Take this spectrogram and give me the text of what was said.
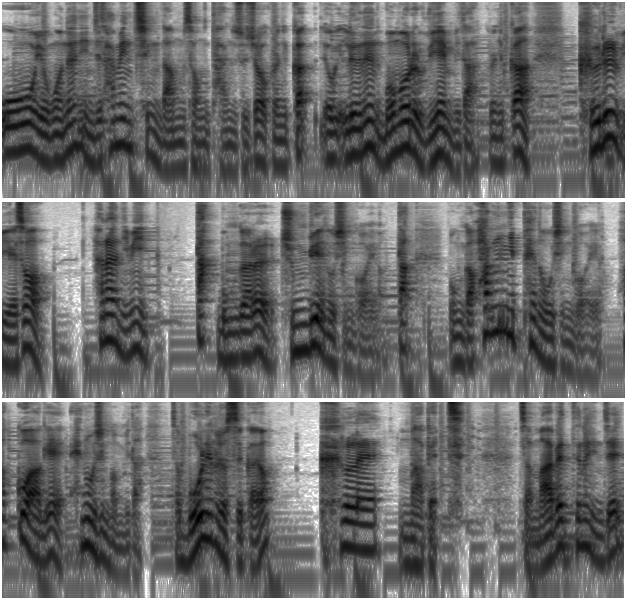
오 요거는 이제 3인칭 남성 단수죠. 그러니까 여기 르는 뭐뭐를 위해입니다. 그러니까 그를 위해서 하나님이 딱 뭔가를 준비해 놓으신 거예요. 딱 뭔가 확립해 놓으신 거예요. 확고하게 해 놓으신 겁니다. 자, 뭘 해 놓으셨을까요? 클레 마베트. 자, 마베트는 이제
